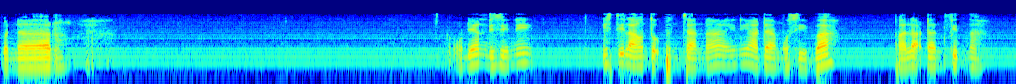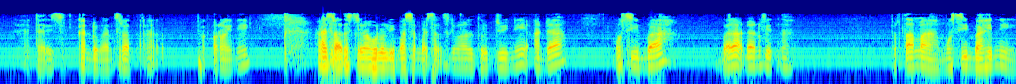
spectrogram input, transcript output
benar. Kemudian di sini istilah untuk bencana ini ada musibah, balak dan fitnah. dari kandungan surat al Al-Baqarah ini ayat 155 sampai 157 ini ada musibah, balak dan fitnah. Pertama, musibah ini.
